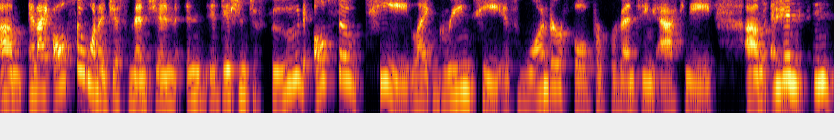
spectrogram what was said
Um, and I also want to just mention, in addition to food, also tea, like green tea, is wonderful for preventing acne. Um, and then, in,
